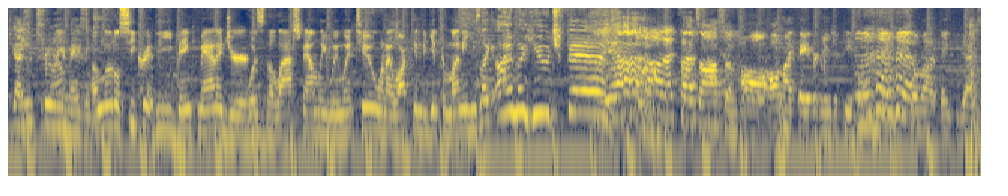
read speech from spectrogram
You guys are truly amazing. A little secret, the bank manager was the last family we went to. When I walked in to get the money, he's like, I'm a huge fan. Yeah. Oh, that's That's awesome. Oh, all my favorite ninja people. Thank you so much. Thank you guys.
